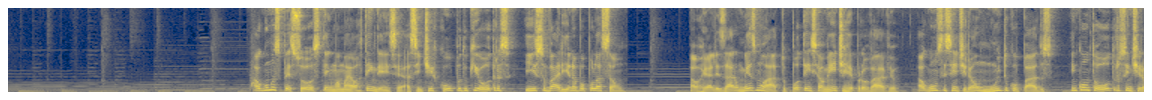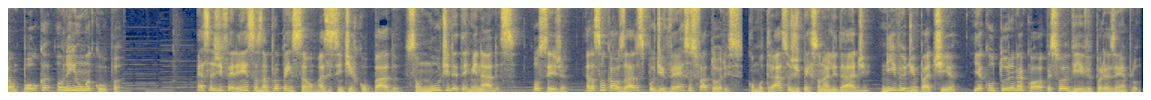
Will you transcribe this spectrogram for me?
Algumas pessoas têm uma maior tendência a sentir culpa do que outras, e isso varia na população. Ao realizar um mesmo ato potencialmente reprovável, alguns se sentirão muito culpados, enquanto outros sentirão pouca ou nenhuma culpa. Essas diferenças na propensão a se sentir culpado são multideterminadas, ou seja, elas são causadas por diversos fatores, como traços de personalidade, nível de empatia e a cultura na qual a pessoa vive, por exemplo.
